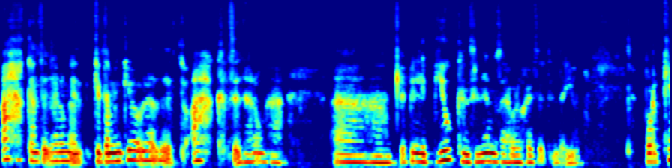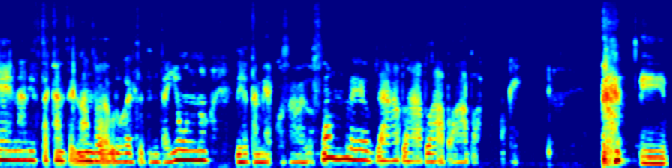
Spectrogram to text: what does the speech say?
ah, cancelaron, el, que también quiero hablar de esto, ah, cancelaron a, Pepe Le Pew, cancelemos a la bruja del 71. ¿Por qué nadie está cancelando a la bruja del 71? Ella también acosaba a los hombres, bla, bla, bla, bla, bla. Ok. eh,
